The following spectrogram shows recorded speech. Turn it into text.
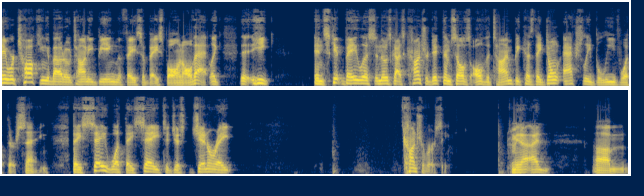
they were talking about Ohtani being the face of baseball and all that. Like he and Skip Bayless and those guys contradict themselves all the time because they don't actually believe what they're saying. They say what they say to just generate controversy. I mean, I, I um,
